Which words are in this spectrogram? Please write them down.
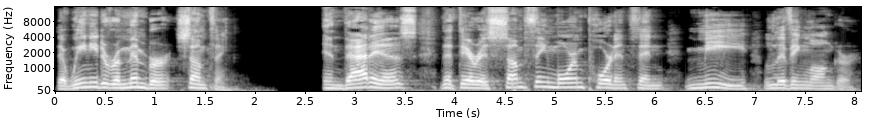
that we need to remember something. And that is that there is something more important than me living longer.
